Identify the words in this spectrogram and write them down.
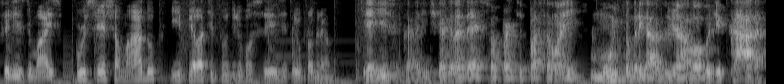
feliz demais por ser chamado e pela atitude de vocês de ter o programa. Que isso, cara. A gente que agradece sua participação aí. Muito obrigado já logo de cara,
